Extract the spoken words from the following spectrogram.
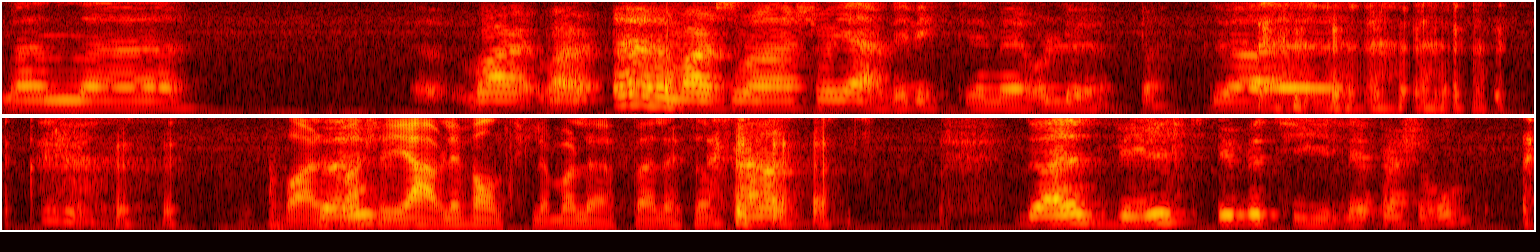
men uh, hva, er, hva, er, hva er det som er så jævlig viktig med å løpe? Du er Hva er det som er så jævlig vanskelig med å løpe, liksom? Ja. Du er en vilt ubetydelig person.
